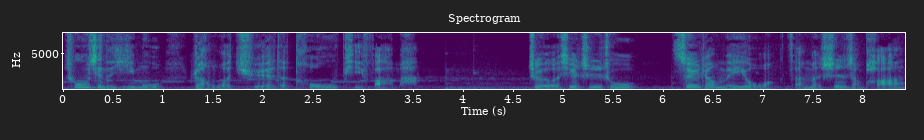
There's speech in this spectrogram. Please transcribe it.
出现的一幕让我觉得头皮发麻。这些蜘蛛虽然没有往咱们身上爬，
